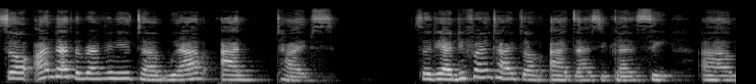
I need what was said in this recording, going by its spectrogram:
So under the revenue tab, we have ad types. So there are different types of ads as you can see. Um,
